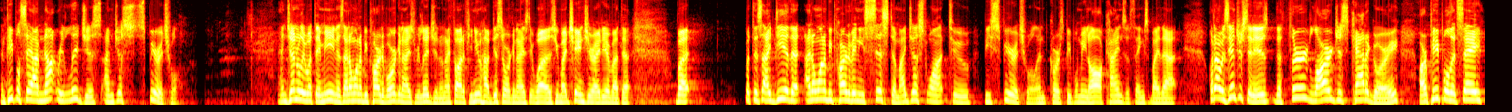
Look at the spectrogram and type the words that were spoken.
And people say, I'm not religious, I'm just spiritual. And generally, what they mean is, I don't want to be part of organized religion. And I thought if you knew how disorganized it was, you might change your idea about that. But, but this idea that I don't want to be part of any system, I just want to be spiritual. And of course, people mean all kinds of things by that. What I was interested in is the third largest category are people that say,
